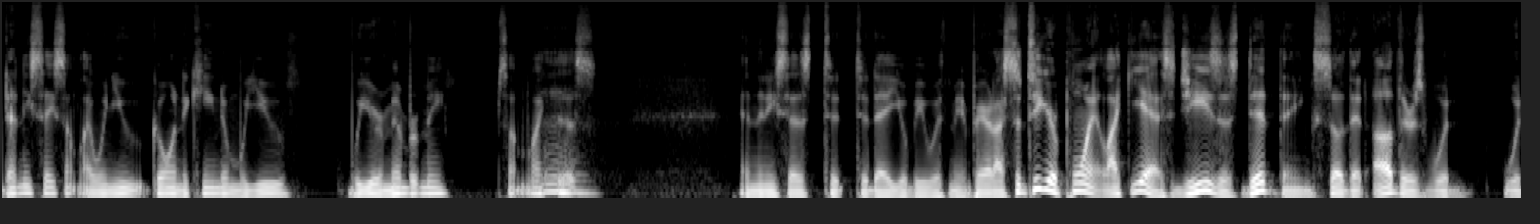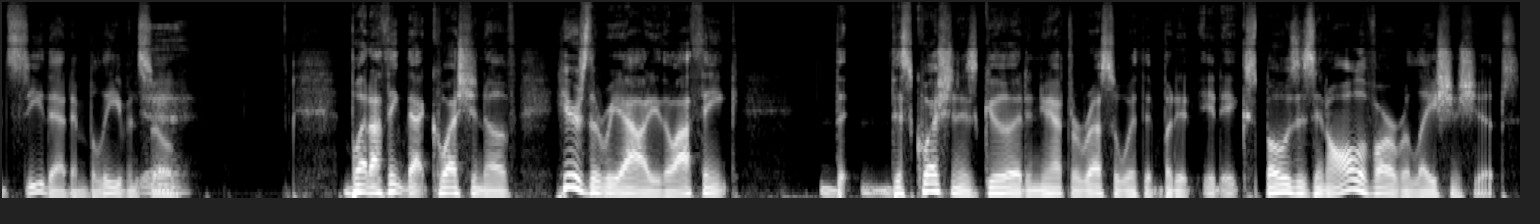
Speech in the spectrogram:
doesn't he say something like, "When you go into kingdom, will you will you remember me?" Something like this. Mm. And then he says, "Today you'll be with me in paradise." So to your point, like yes, Jesus did things so that others would would see that and believe, and so. But I think that question of here's the reality, though. I think th- this question is good, and you have to wrestle with it. But it it exposes in all of our relationships,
